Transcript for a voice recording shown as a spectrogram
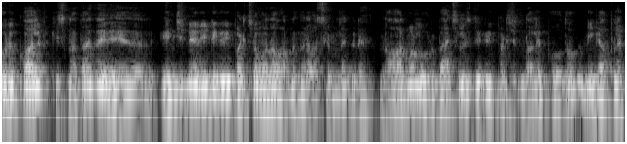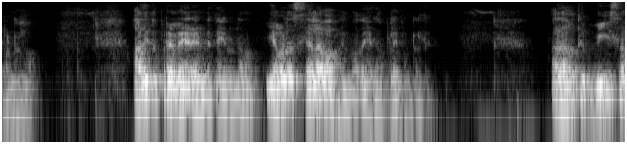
ஒரு குவாலிஃபிகேஷன் அதாவது இன்ஜினியரிங் டிகிரி படித்தவங்க தான் வரணுங்கிற அவசியம்லாம் கிடையாது. நார்மல் ஒரு பேச்சுலர்ஸ் டிகிரி படிச்சிருந்தாலே போதும் நீங்கள் அப்ளை பண்ணலாம். அதுக்கப்புறம் வேறு என்ன தேவைன்னா எவ்வளோ செலவாகும் முதல் இதை அப்ளை பண்ணுறதுக்கு அதாவது வீசா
